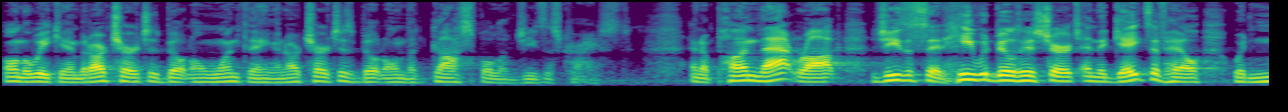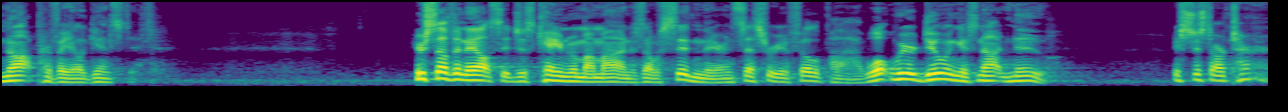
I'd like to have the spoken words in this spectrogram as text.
on the weekend, but our church is built on one thing, and our church is built on the gospel of Jesus Christ. And upon that rock, Jesus said he would build his church and the gates of hell would not prevail against it. Here's something else that just came to my mind as I was sitting there in Caesarea Philippi. What we're doing is not new, it's just our turn.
